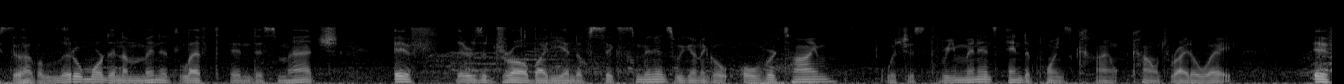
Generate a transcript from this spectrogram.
we still have a little more than a minute left in this match. If there's a draw by the end of six minutes we're gonna go overtime which is three minutes and the points count, count right away. If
